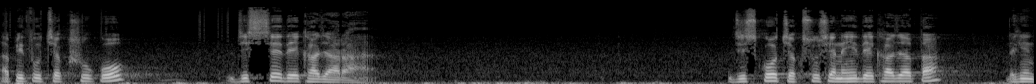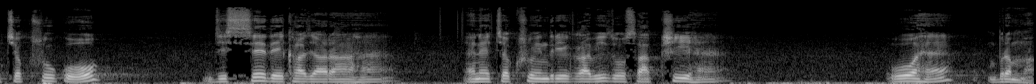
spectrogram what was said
अपितु चक्षु को जिससे देखा जा रहा है। जिसको चक्षु से नहीं देखा जाता, लेकिन चक्षु को जिससे देखा जा रहा है, यानी चक्षु इंद्रिय का भी जो साक्षी है वो है ब्रह्म।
